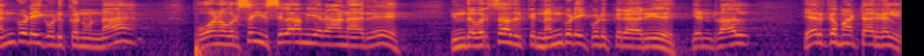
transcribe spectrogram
நன்கொடை கொடுக்கணும்னா போன வருஷம் இஸ்லாமியர் ஆனாரு இந்த வருஷம் அதற்கு நன்கொடை கொடுக்கிறாரு என்றால் ஏற்க மாட்டார்கள்.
